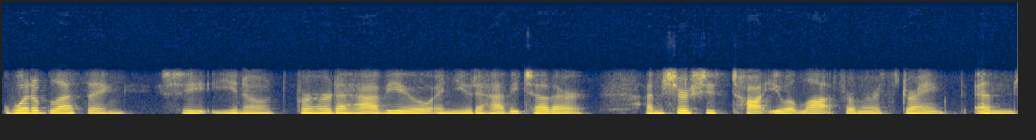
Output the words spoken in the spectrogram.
What a blessing. She, you know, for her to have you and you to have each other. I'm sure she's taught you a lot from her strength and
